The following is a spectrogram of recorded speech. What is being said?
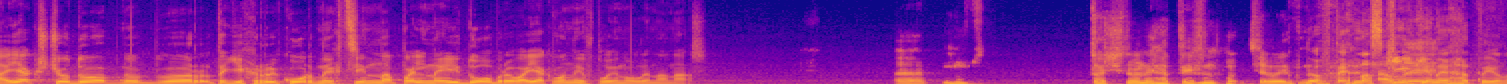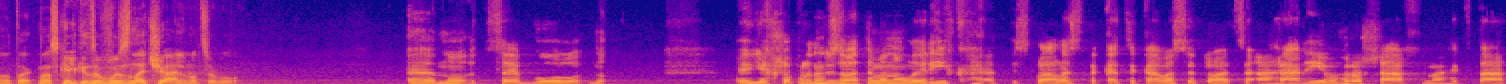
А як щодо ну, таких рекордних цін на пальне і добрива, як вони вплинули на нас? Е, ну точно негативно, очевидно. Ну, наскільки Але- негативно, так? Наскільки це визначально це було? Е, ну, це було. Ну, е, якщо проаналізувати минулий рік, е, склалась така цікава ситуація. Аграрії в грошах на гектар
